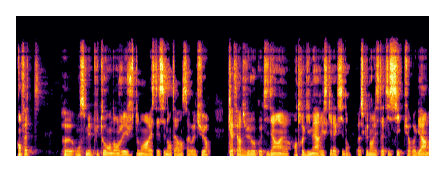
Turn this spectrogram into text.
en fait, euh, on se met plutôt en danger justement à rester sédentaire dans sa voiture qu'à faire du vélo au quotidien, euh, entre guillemets, à risquer l'accident. Parce que dans les statistiques, tu regardes,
